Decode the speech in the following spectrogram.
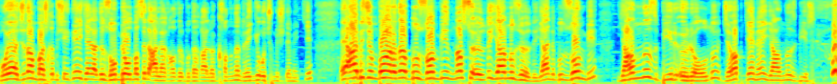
boyacıdan başka bir şey değil ki herhalde zombi olmasıyla alakalıdır bu da galiba. Kanının rengi uçmuş demek ki. E abicim bu arada bu zombi nasıl öldü? Yalnız öldü. Yani bu zombi yalnız bir ölü oldu. Cevap gene yalnız bir.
